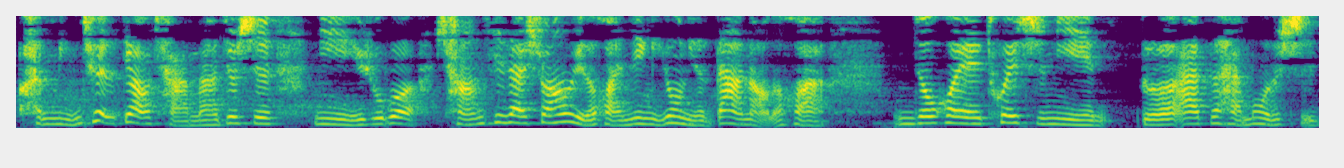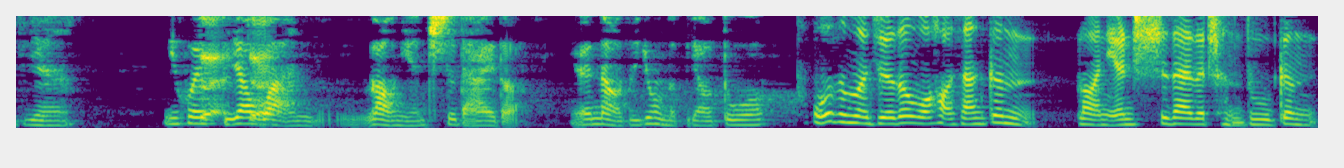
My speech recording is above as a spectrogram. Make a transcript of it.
很明确的调查嘛，就是你如果长期在双语的环境用你的大脑的话，你就会推迟你得阿兹海默的时间，你会比较晚老年痴呆的，因为脑子用的比较多。我怎么觉得我好像更老年痴呆的程度更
